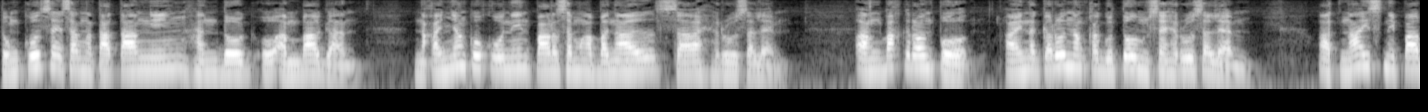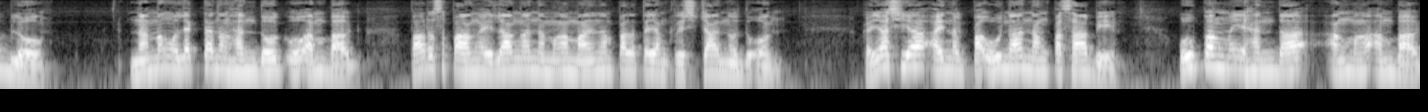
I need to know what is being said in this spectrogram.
tungkol sa isang natatanging handog o ambagan na kanyang kukunin para sa mga banal sa Jerusalem. Ang background po ay nagkaroon ng kagutom sa Jerusalem at nais ni Pablo na mangolekta ng handog o ambag para sa pangailangan ng mga mananampalatayang kristyano doon. Kaya siya ay nagpauna ng pasabi upang maihanda ang mga ambag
